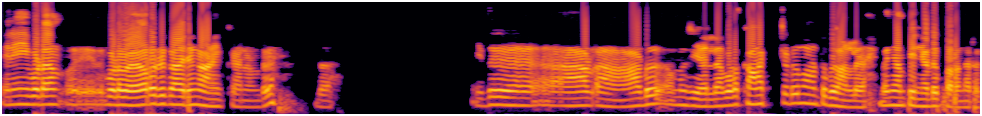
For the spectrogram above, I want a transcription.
ഇനി ഇവിടെ ഇവിടെ വേറൊരു കാര്യം കാണിക്കാനുണ്ട്. ഇതാ ഇത് ആട് ഒന്നും ചെയ്യാല്ല. ഇവിടെ കണക്റ്റഡ് എന്ന് പറഞ്ഞിട്ട് ഇത് കാണില്ലേ? ഇത് ഞാൻ പിന്നീട് പറഞ്ഞുതരാം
